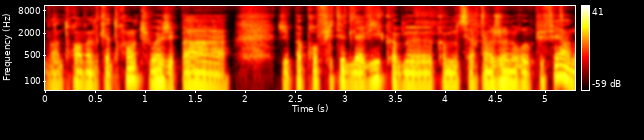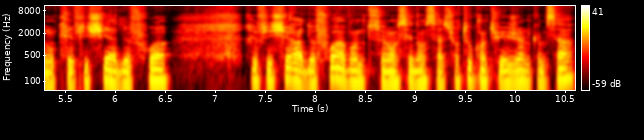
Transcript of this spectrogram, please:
23, 24 ans, tu vois, j'ai pas, j'ai pas profité de la vie comme euh, comme certains jeunes auraient pu faire. Donc réfléchir à deux fois, réfléchir à deux fois avant de se lancer dans ça. Surtout quand tu es jeune comme ça.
